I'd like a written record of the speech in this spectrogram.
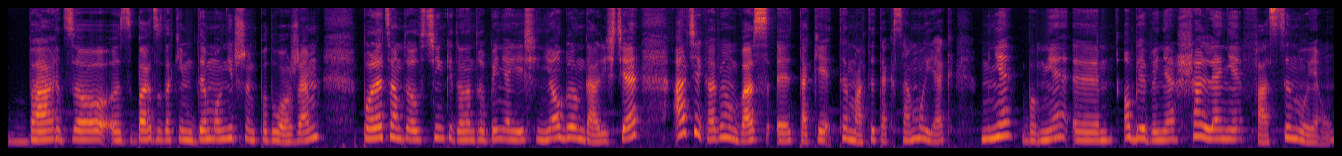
bardzo, z bardzo takim demonicznym podłożem. Polecam te odcinki do nadrobienia, jeśli nie oglądaliście, a ciekawią Was y, takie tematy tak samo jak mnie, bo mnie y, objawienia szalenie fascynują.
